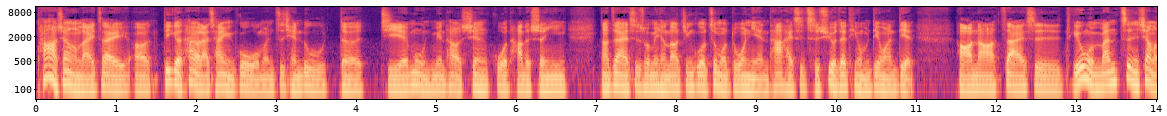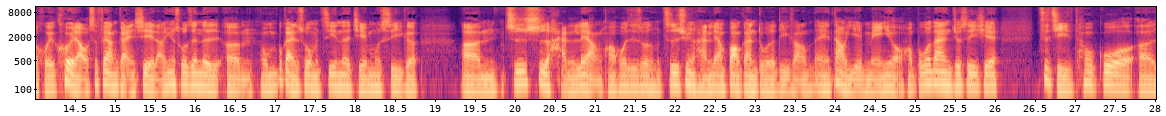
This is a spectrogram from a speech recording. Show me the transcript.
他好像来在呃第一个他有来参与过我们之前录的。节目里面，他有献过他的声音，那再来是说，没想到经过这么多年，他还是持续有在听我们电玩店。好，那再来是给我们蛮正向的回馈啦，我是非常感谢的。因为说真的，嗯，我们不敢说我们今天的节目是一个嗯知识含量哈，或者说什么资讯含量爆干多的地方，哎，倒也没有哈。不过当然就是一些自己透过呃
